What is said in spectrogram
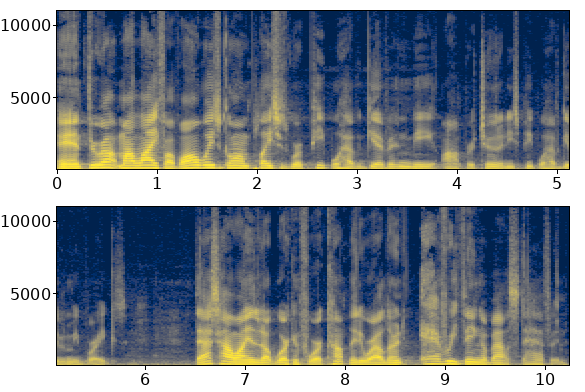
And throughout my life, I've always gone places where people have given me opportunities, people have given me breaks. That's how I ended up working for a company where I learned everything about staffing.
